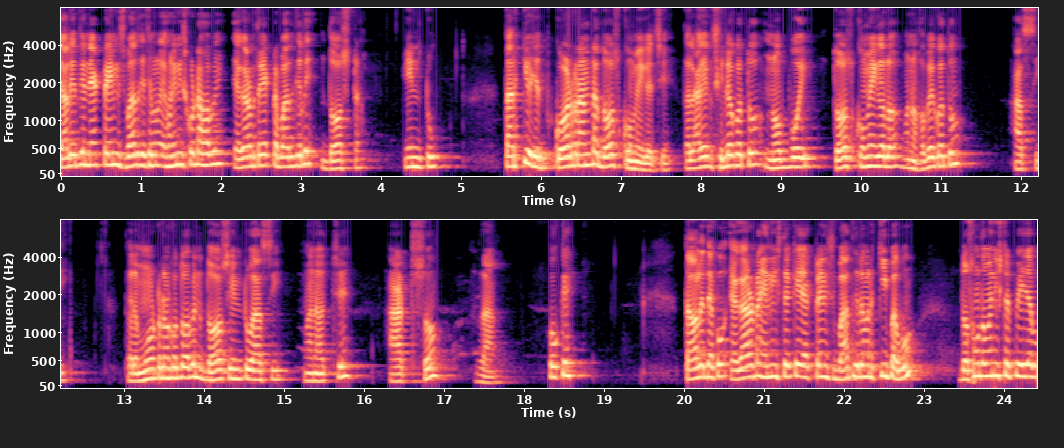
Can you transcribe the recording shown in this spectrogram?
জালিয়াতির জন্য একটা ইনিংস বাদ গেছে। মানে এখন ইনিংস কটা হবে? এগারো থেকে একটা বাদ গেলে দশটা ইন্টু তার কী হয়েছে? গড় রানটা দশ কমে গেছে। তাহলে আগে ছিল কত? নব্বই। দশ কমে গেল। মানে হবে কত? আশি। তাহলে মোট রান কত হবে? না দশ ইন্টু আশি। মানে হচ্ছে আটশো রান। ওকে। তাহলে দেখো এগারোটা ইনিংস থেকে একটা ইনিংস বাদ গেলে আমরা কী পাবো? দশমতম ইনিংসটা পেয়ে যাব।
